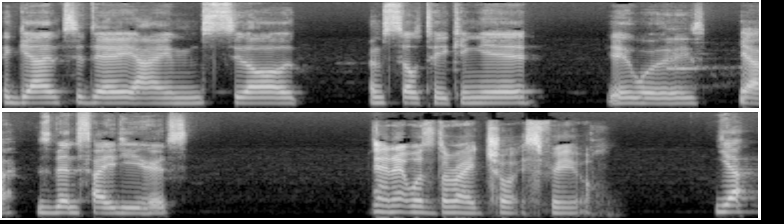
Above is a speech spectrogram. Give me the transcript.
Again, today I'm still I'm still taking it. It was yeah, it's been five years. And it was the right choice for you. Yeah,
